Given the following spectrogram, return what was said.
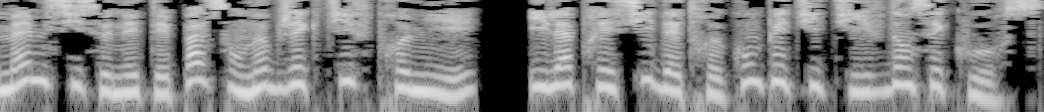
Même si ce n'était pas son objectif premier, il apprécie d'être compétitif dans ses courses.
